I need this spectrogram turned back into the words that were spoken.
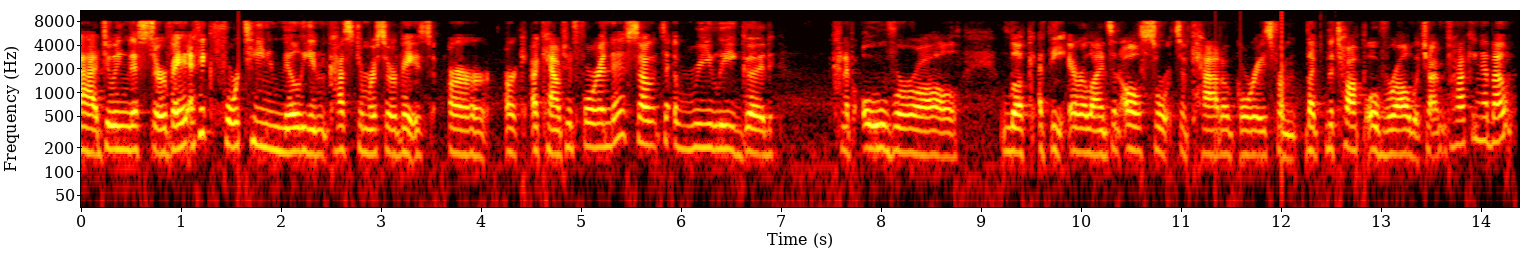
uh, doing this survey. I think 14 million customer surveys are are accounted for in this, so it's a really good kind of overall look at the airlines in all sorts of categories from like the top overall, which I'm talking about,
